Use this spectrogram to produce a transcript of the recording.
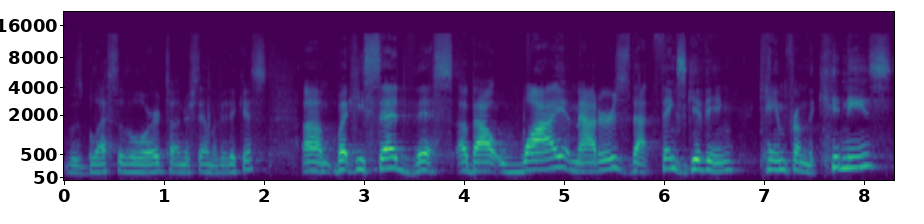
was blessed of the Lord to understand Leviticus. Um, but he said this about why it matters that Thanksgiving came from the kidneys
